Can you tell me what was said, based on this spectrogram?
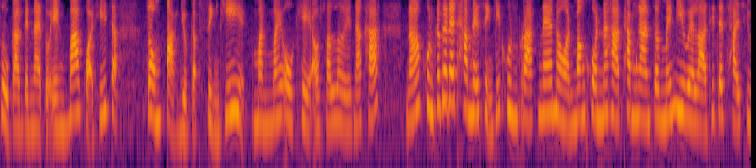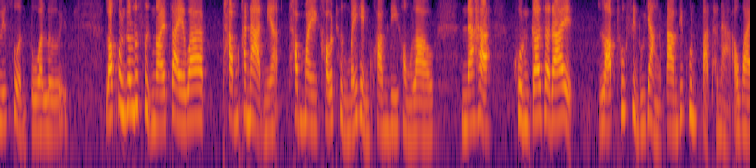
สู่การเป็นนายตัวเองมากกว่าที่จะ จมปักอยู่กับสิ่งที่มันไม่โอเคเอาซะเลยนะคะนะคุณก็จะได้ทำในสิ่งที่คุณรักแน่นอนบางคนนะคะทำงานจนไม่มีเวลาที่จะใช้ชีวิตส่วนตัวเลย แล้วคนก็รู้สึกน้อยใจว่าทำขนาดเนี้ยทำไมเขาถึงไม่เห็นความดีของเรานะคะ คุณก็จะได้รับทุกสิ่งทุกอย่างตามที่คุณปรารถนาเอาไว้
